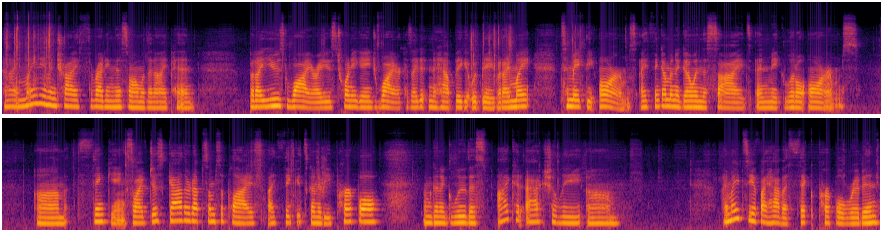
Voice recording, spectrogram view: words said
and I might even try threading this on with an eye pin. But I used wire, I used 20 gauge wire because I didn't know how big it would be. But I might, to make the arms, I think I'm going to go in the sides and make little arms. Um, thinking. So I've just gathered up some supplies. I think it's going to be purple. I'm going to glue this. I could actually, um, I might see if I have a thick purple ribbon,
